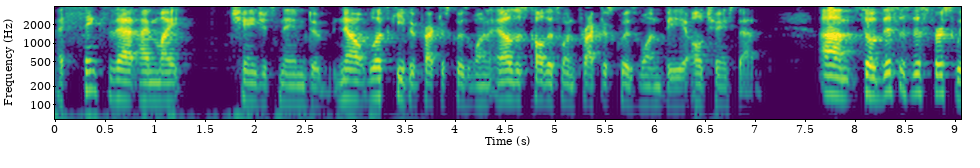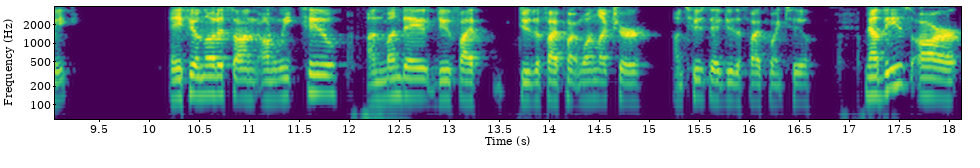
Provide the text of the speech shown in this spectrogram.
I think that I might change its name to, no, let's keep it practice quiz one, and I'll just call this one practice quiz 1B. I'll change that. Um, so this is this first week. And if you'll notice on, on week two, on Monday, do five do the 5.1 lecture. On Tuesday, do the 5.2. Now these are,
